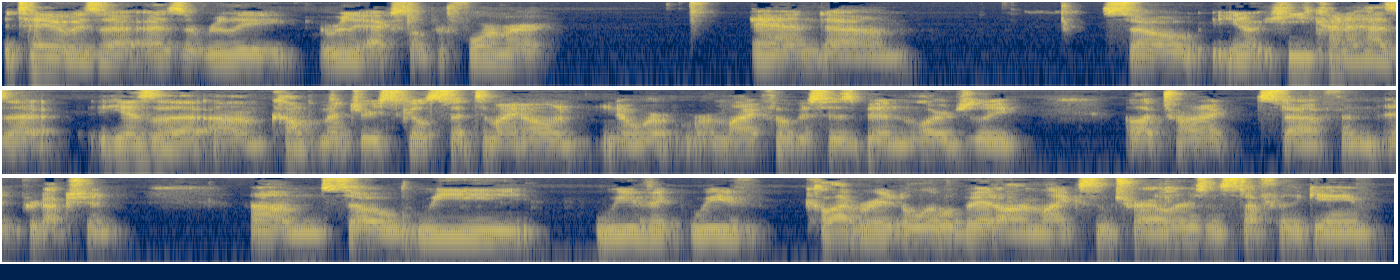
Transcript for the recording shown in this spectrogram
Mateo is a is a really a really excellent performer, and um, so you know he kind of has a he has a um, complementary skill set to my own. You know where, where my focus has been largely electronic stuff and, and production. Um, so we we've we've collaborated a little bit on like some trailers and stuff for the game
